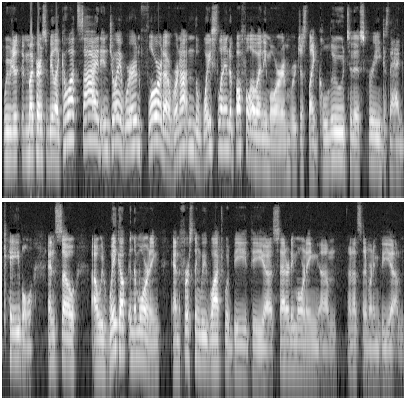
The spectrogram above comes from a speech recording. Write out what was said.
we would. Just, my parents would be like, "Go outside, enjoy it. We're in Florida. We're not in the wasteland of Buffalo anymore." And we're just like glued to the screen because they had cable, and so uh, we'd wake up in the morning, and the first thing we'd watch would be the uh, Saturday morning, um, not Saturday morning, the um,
